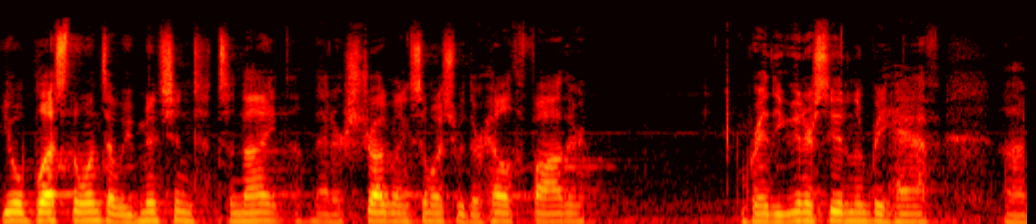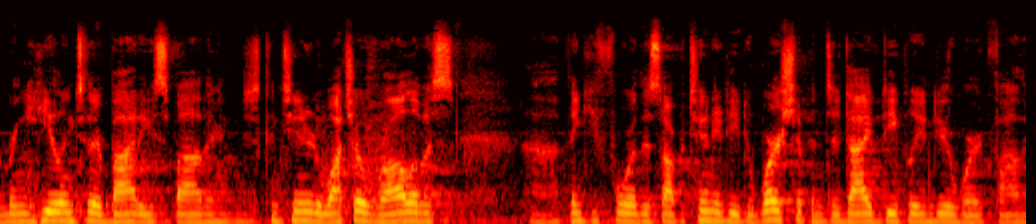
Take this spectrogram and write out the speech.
you'll bless the ones that we've mentioned tonight that are struggling so much with their health, Father. We pray that you intercede on their behalf, uh, bring healing to their bodies, Father. Just continue to watch over all of us. Uh, thank you for this opportunity to worship and to dive deeply into your word, Father.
